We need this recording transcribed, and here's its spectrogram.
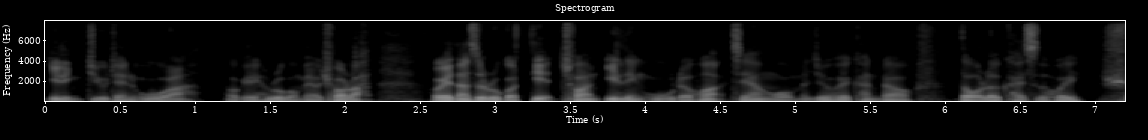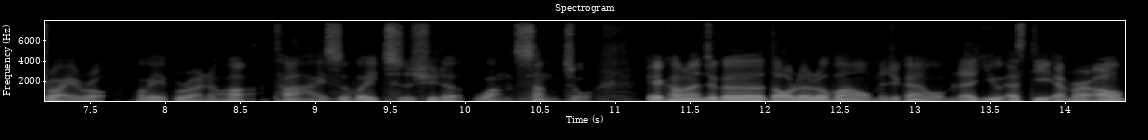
一零九点五啊，OK，如果没有错啦。OK，但是如果跌穿一零五的话，这样我们就会看到 dollar 开始会衰弱。OK，不然的话，它还是会持续的往上走。可以看完这个 dollar 的话，我们就看我们的 USD MRL。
